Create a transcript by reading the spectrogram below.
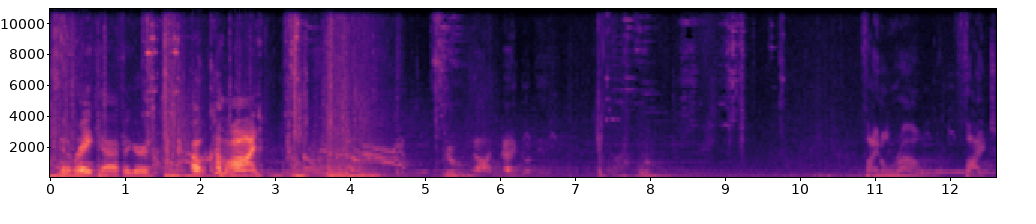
It's gonna break? Yeah, I figured. Oh, come on! Final round, fight.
